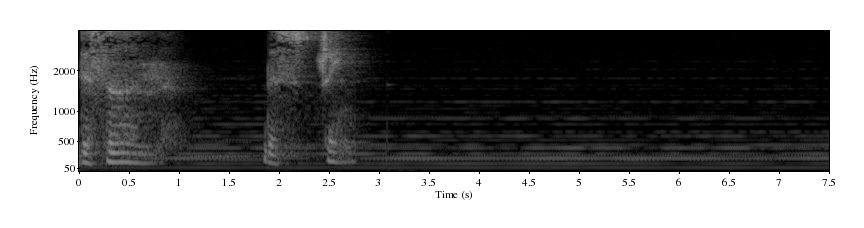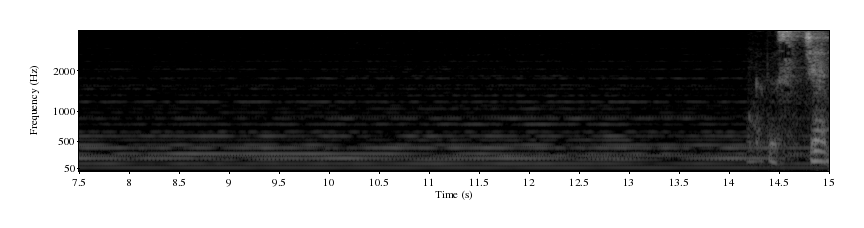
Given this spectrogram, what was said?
discern the string this gem.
